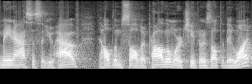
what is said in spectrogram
main assets that you have to help them solve a problem or achieve the result that they want.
